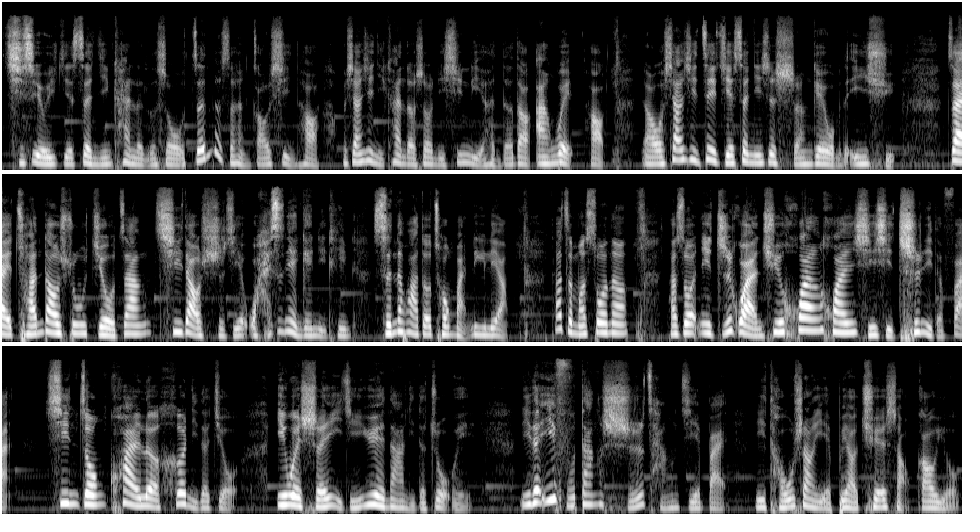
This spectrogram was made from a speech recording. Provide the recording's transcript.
其实有一节圣经看了的时候，真的是很高兴哈！我相信你看的时候，你心里也很得到安慰。好，然后我相信这节圣经是神给我们的应许，在传道书九章七到十节，我还是念给你听。神的话都充满力量。他怎么说呢？他说：“你只管去欢欢喜喜吃你的饭。”心中快乐，喝你的酒，因为神已经悦纳你的作为。你的衣服当时常洁白，你头上也不要缺少膏油。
